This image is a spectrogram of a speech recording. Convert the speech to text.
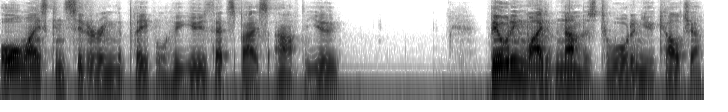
always considering the people who use that space after you. Building weight of numbers toward a new culture.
